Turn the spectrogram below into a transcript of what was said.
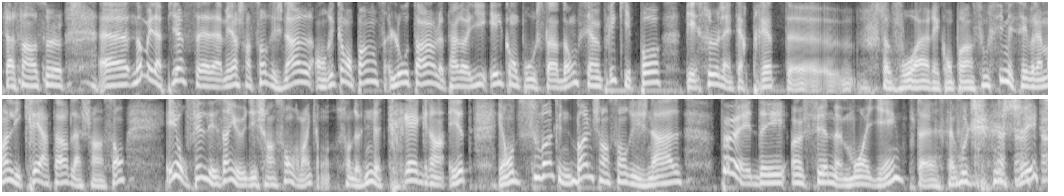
sa censure. Euh, non, mais la pièce, euh, la meilleure chanson originale, on récompense l'auteur, le parolier et le compositeur. Donc, c'est un prix qui est pas, bien sûr, l'interprète euh, se voit récompensé aussi, mais c'est vraiment les créateurs de la chanson. Et au fil des ans, il y a eu des chansons vraiment qui ont- sont devenues de très grands hits. Et on dit souvent qu'une bonne chanson originale peut aider un film moyen. À vous de juger.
